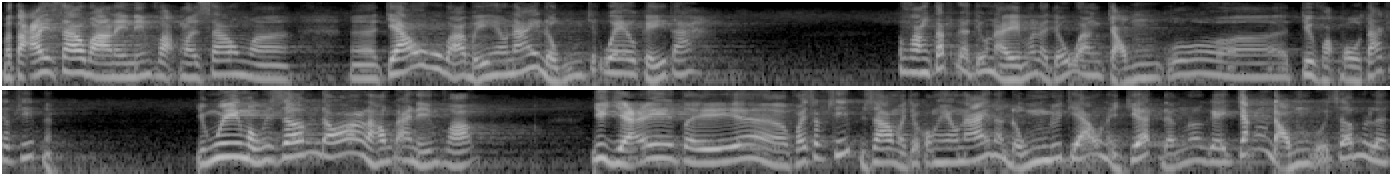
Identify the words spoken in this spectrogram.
Mà tại sao bà này niệm phật mà sao mà ờ, cháu của bà bị heo nái đụng chết queo kỹ ta? Nó phân tích ra chỗ này mới là chỗ quan trọng của chư phật bồ tát sắp xếp nè. Vì nguyên một cái sớm đó là không có ai niệm phật như vậy thì phải sắp xếp làm sao mà cho con heo nái nó đụng đứa cháu này chết đừng nó gây chấn động của sớm nó lên.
